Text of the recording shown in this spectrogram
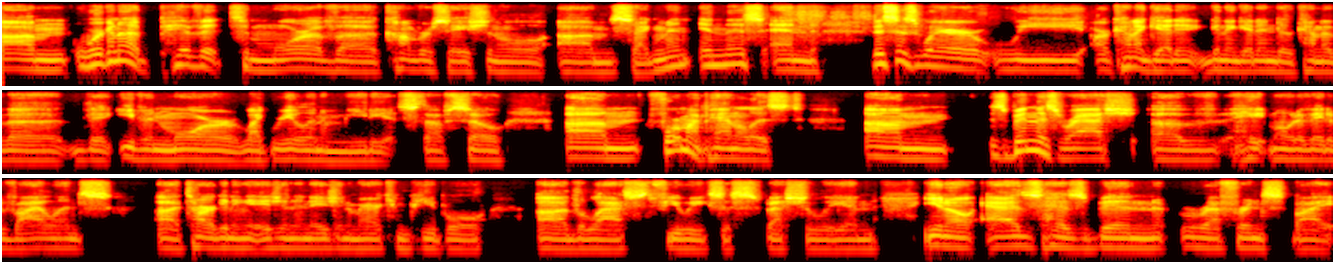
Um, we're gonna pivot to more of a conversational um, segment in this, and this is where we are kind of getting gonna get into kind of the the even more like real and immediate stuff. So, um, for my panelists, um, there's been this rash of hate motivated violence uh, targeting Asian and Asian American people uh, the last few weeks, especially. And, you know, as has been referenced by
